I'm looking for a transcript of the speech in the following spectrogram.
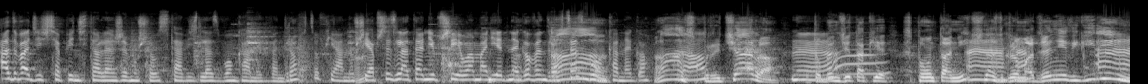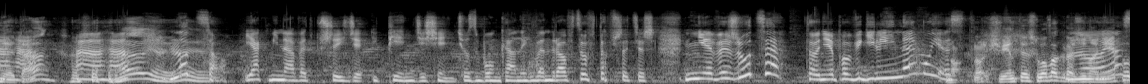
A 25 talerzy muszę ustawić dla zbłąkanych wędrowców, Janusz. Ja przez lata nie przyjęłam ani jednego wędrowca zbłąkanego. A, No. spryciara. No. To będzie takie spontaniczne Aha. zgromadzenie wigilijne, tak? Aha. Ojej. No co, jak mi nawet przyjdzie i 50 zbłąkanych wędrowców, to przecież nie wyrzucę. To nie po wigilijnemu No, jest. no, święte słowa Grażyna, no nie po jasne,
